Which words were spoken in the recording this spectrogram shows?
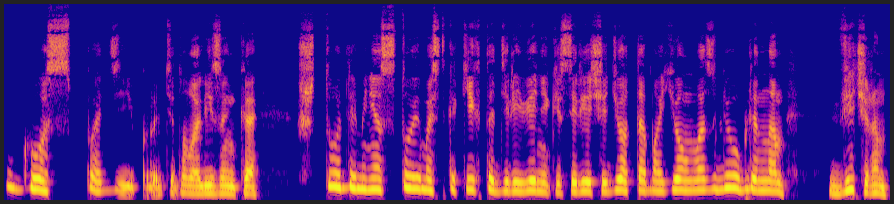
«Господи!» – протянула Лизонька. «Что для меня стоимость каких-то деревенек, если речь идет о моем возлюбленном? Вечером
